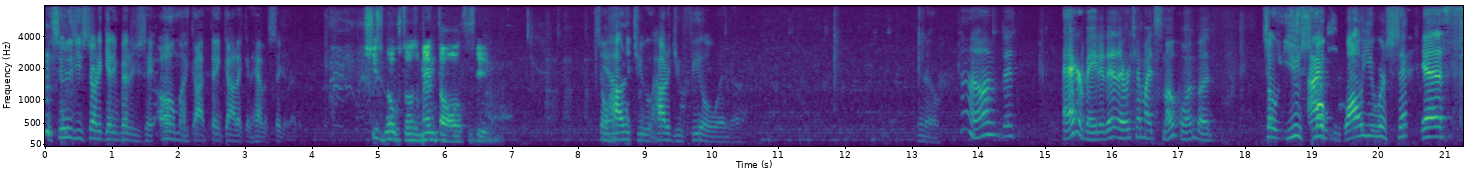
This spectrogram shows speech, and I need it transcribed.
as soon as you started getting better, you say, "Oh my God, thank God I can have a cigarette." She smokes those menthols too. So Yeah. how did you how did you feel when uh, you know? Oh, it aggravated it every time I'd smoke one, but So you smoked while you were sick? yes.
